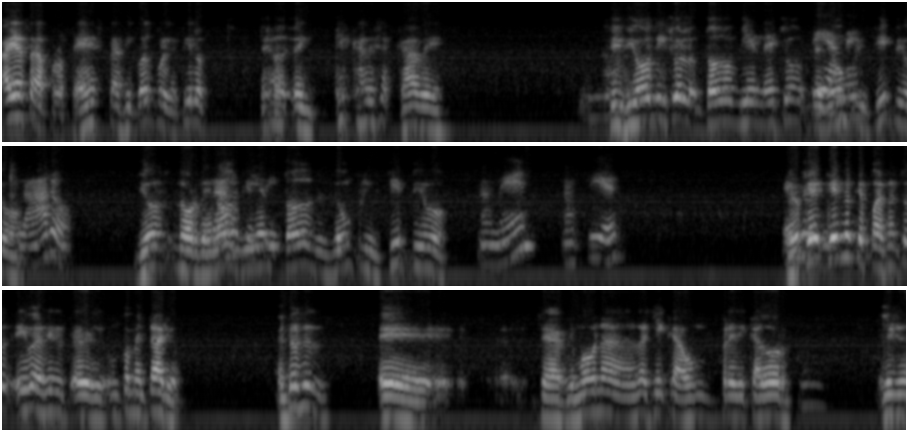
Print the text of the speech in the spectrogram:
hay hasta protestas y cosas por el estilo, pero ¿en qué cabeza cabe? Si Dios hizo todo bien hecho desde un principio. Claro. Dios lo ordenó bien todo desde un principio. Amén, así es. Pero ¿qué, es lo que pasa? Entonces, iba a decir eh, un comentario. Entonces, eh, se arrimó una, una, chica a un predicador. Mm. le dice,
